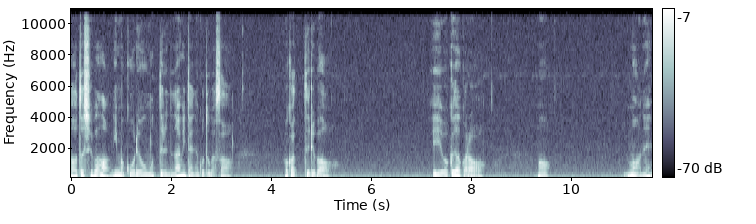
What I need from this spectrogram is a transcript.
私は今これを思ってるんだなみたいなことがさ分かってればええわけだから。まあまあね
